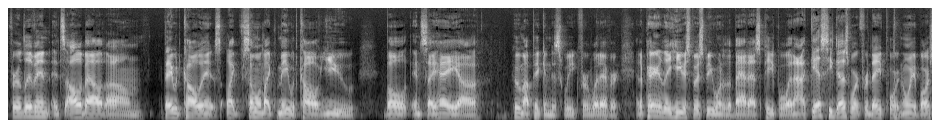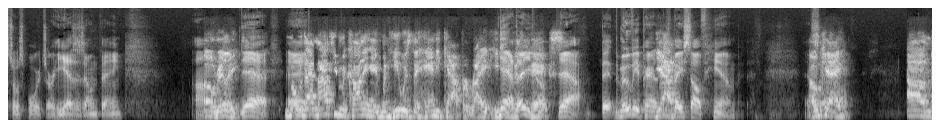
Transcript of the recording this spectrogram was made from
for a living. It's all about. Um, they would call it like someone like me would call you, Bolt, and say, "Hey, uh, who am I picking this week for whatever?" And apparently, he was supposed to be one of the badass people. And I guess he does work for Dave Portnoy at Barstool Sports, or he has his own thing. oh, really? Yeah. No, And- that Matthew McConaughey when he was the handicapper, right? He yeah, there you picks. go. Yeah, the, the movie apparently Yeah. is based off him. And so- Okay. Um,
